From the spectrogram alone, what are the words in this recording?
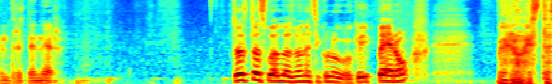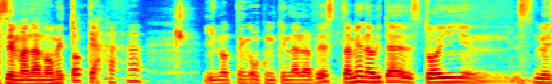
entretener. Todas estas cosas las veo en el psicólogo, ok, pero, pero esta semana no me toca. y no tengo con quién hablar de esto. También ahorita estoy en. Me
